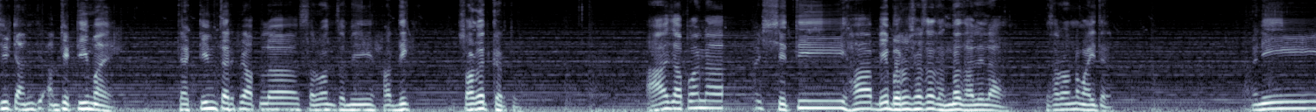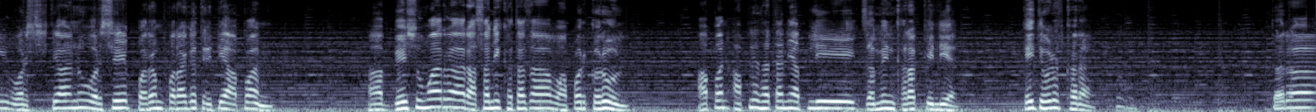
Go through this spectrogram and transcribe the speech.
G आमची आमची टीम आहे. त्या टीमतर्फे आपलं सर्वांचं मी हार्दिक स्वागत करतो. आज आपण शेती हा बेभरोशाचा धंदा झालेला आहे हे सर्वांना माहीत आहे. आणि वर्षानुवर्षे परंपरागतरित्या आपण बेसुमार रासायनिक खताचा वापर करून आपण आपल्याच हाताने आपली जमीन खराब केली आहे. हे तेवढंच खरं आहे. तर अ,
